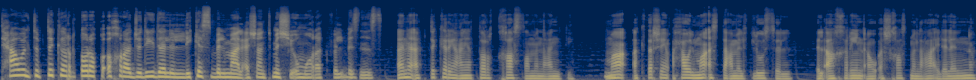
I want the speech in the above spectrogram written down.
تحاول تبتكر طرق أخرى جديدة لكسب المال عشان تمشي أمورك في البزنس أنا أبتكر يعني طرق خاصة من عندي ما أكثر شيء أحاول ما أستعمل فلوس ال- الآخرين أو أشخاص من العائلة لأنه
